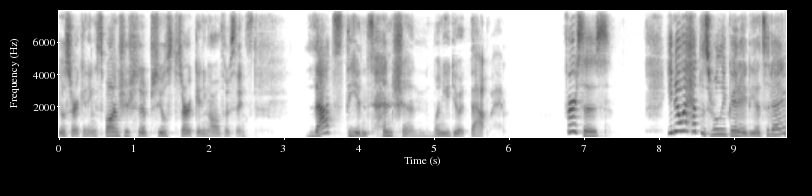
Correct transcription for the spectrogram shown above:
You'll start getting sponsorships. You'll start getting all those things. That's the intention when you do it that way. Versus, you know, I had this really great idea today.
